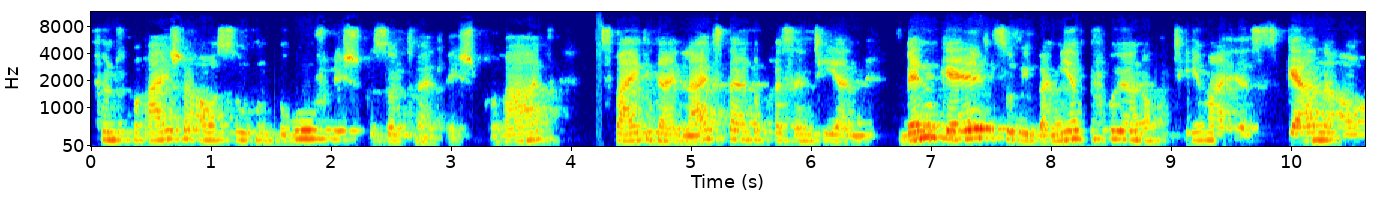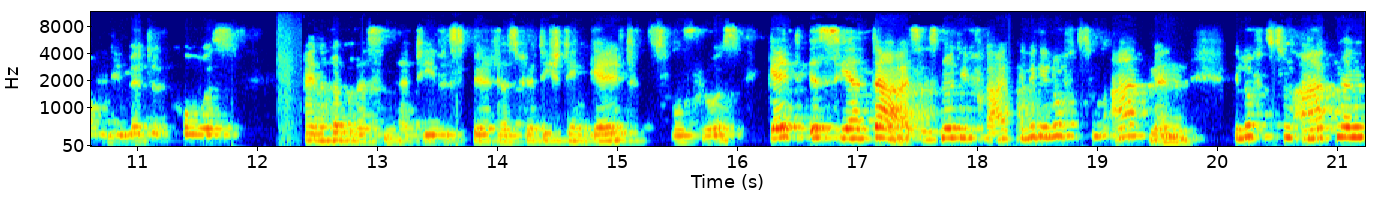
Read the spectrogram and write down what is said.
Fünf Bereiche aussuchen, beruflich, gesundheitlich, privat, zwei, die deinen Lifestyle repräsentieren. Wenn Geld, so wie bei mir früher noch ein Thema ist, gerne auch in die Mitte groß, ein repräsentatives Bild, das für dich den Geldzufluss. Geld ist ja da. Es ist nur die Frage, wie die Luft zum Atmen. Die Luft zum Atmen,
